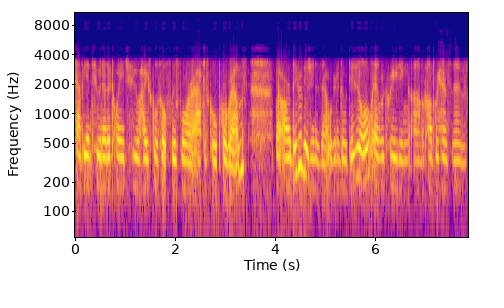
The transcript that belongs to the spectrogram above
tapping into another 22 high schools, hopefully for after-school programs. But our bigger vision is that we're going to go digital, and we're creating um, a comprehensive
